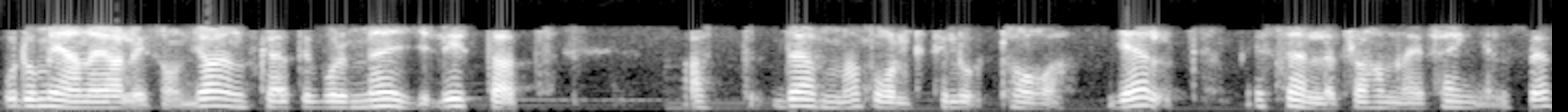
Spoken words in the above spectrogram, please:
och då menar jag liksom, jag önskar att det vore möjligt att, att döma folk till att ta hjälp istället för att hamna i fängelse.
